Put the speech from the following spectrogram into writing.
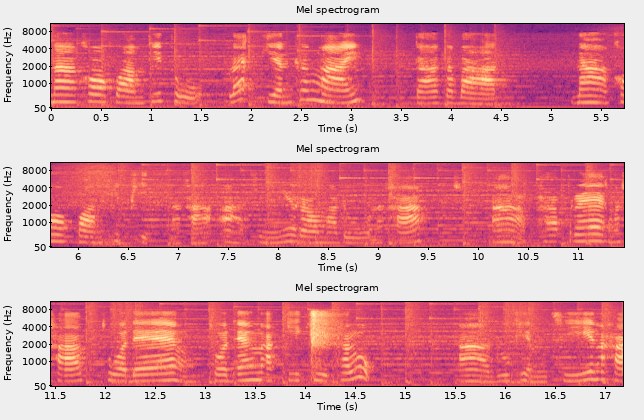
หน้าข้อความที่ถูก และเขียนเครื่องหมายกากบาท หน้าข้อความที่ผิดนะคะอ่าทีนี้เรามาดูนะคะอ่าภาพแรกนะคะ ถั่วแดง ถั่วแดงหนักกี่ขีดคะลูกอ่าดูเข็มชี้นะคะ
